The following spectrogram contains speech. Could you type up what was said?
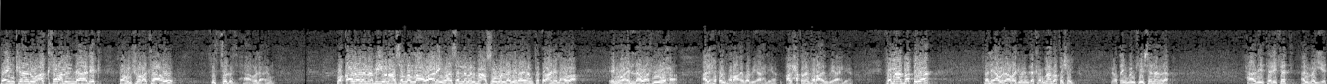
فإن كانوا أكثر من ذلك فهم شركاء في الثلث. هؤلاء هم. وقال لنبينا صلى الله عليه وسلم المعصوم الذي لا ينطق عن الهوى إن هو إلا وحي يوحى ألحق الفرائض بأهلها ألحقنا الفرائض بأهلها. فما بقي فلأولى رجل ذكر ما بقي شيء. نعطيه من كيسنا لا. هذه تركة الميت.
